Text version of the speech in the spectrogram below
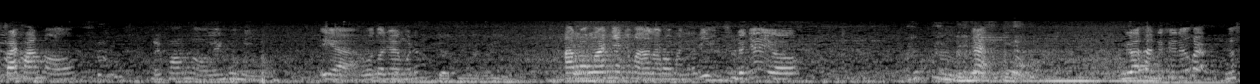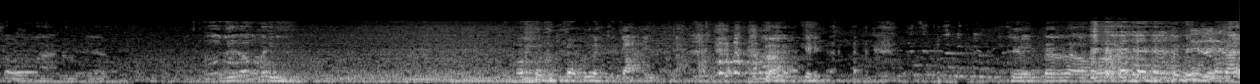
Revanol. Revanol yang kuning. Iya, botolnya yang. Jadi ngeri. Aromanya cuma aromanya. Tapi sudahnya yo hmm, kayak nggak di sini kayak nges Oh, anu ya. Jadi apa ini? Oh, tidak boleh DKI. Oke. filter apa menunjukkan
